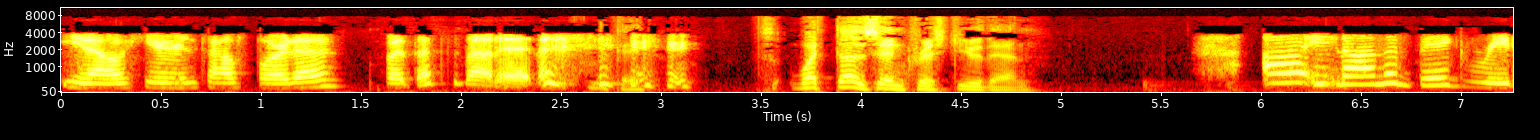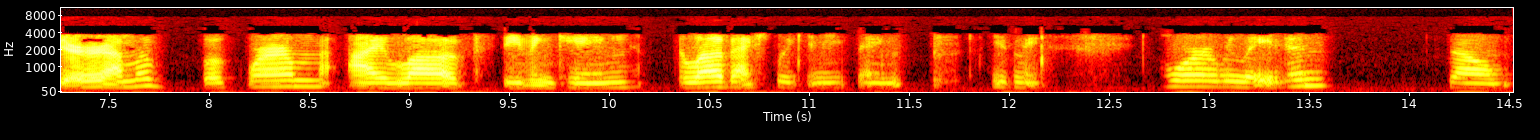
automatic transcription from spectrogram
you know here in South Florida, but that's about it. Okay. What does interest you then? Uh, you know, I'm a big reader. I'm a bookworm. I love Stephen King. I love actually anything, excuse me, horror related. So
